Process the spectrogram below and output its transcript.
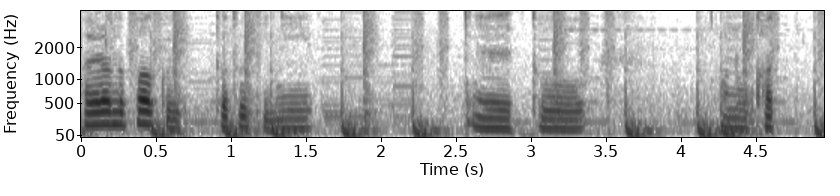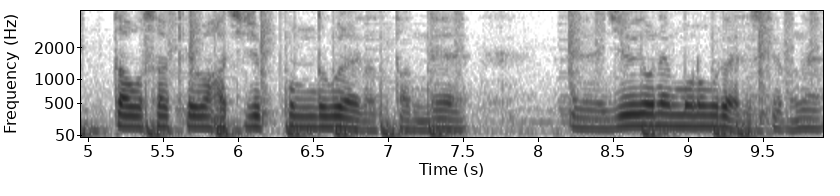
ハイランドパーク行った時にえっ、ー、とあの買ったお酒は80ポンドぐらいだったんで、えー、14年ものぐらいですけどね。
